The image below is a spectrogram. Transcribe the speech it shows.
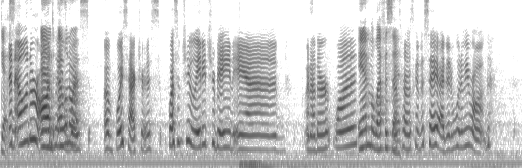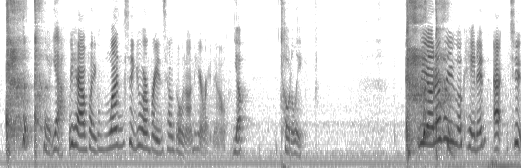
Yes. and Eleanor And Audley Eleanor- was a voice actress. Wasn't she Lady Tremaine and another one? and Maleficent. That's what I was going to say. I didn't want to be wrong. yeah. We have like one singular brain cell going on here right now. Yep. Totally. Leota relocated at to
